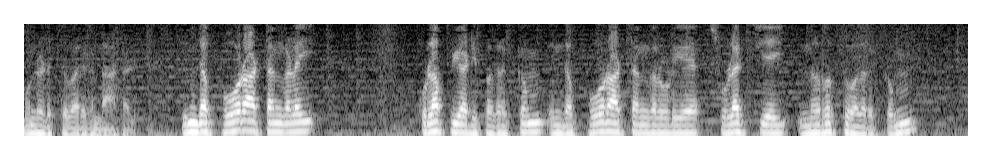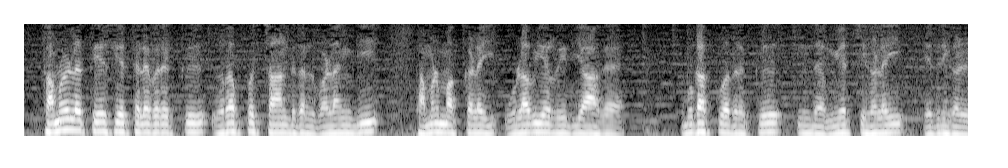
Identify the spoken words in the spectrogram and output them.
முன்னெடுத்து வருகின்றார்கள். இந்த போராட்டங்களை குழப்பி அடிப்பதற்கும் இந்த போராட்டங்களுடைய சுழற்சியை நிறுத்துவதற்கும் தமிழீழ தேசிய தலைவருக்கு இறப்புச் சான்றிதழ் வழங்கி தமிழ் மக்களை உளவியல் ரீதியாக முடக்குவதற்கு இந்த முயற்சிகளை எதிரிகள்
